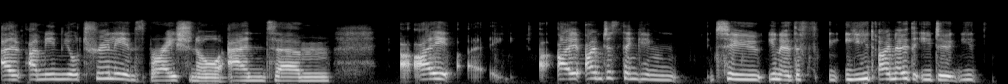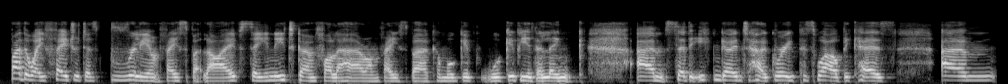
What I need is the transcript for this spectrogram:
I, I mean, you're truly inspirational, and um, I, I, I'm just thinking to you know the you. I know that you do you. By the way, Phaedra does brilliant Facebook Live, so you need to go and follow her on Facebook, and we'll give we'll give you the link um, so that you can go into her group as well because um,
